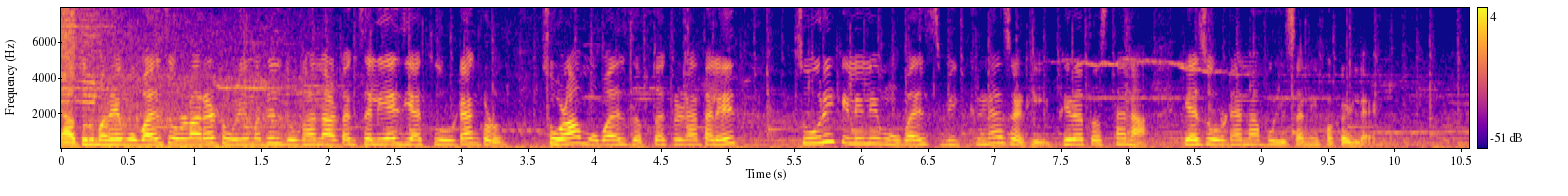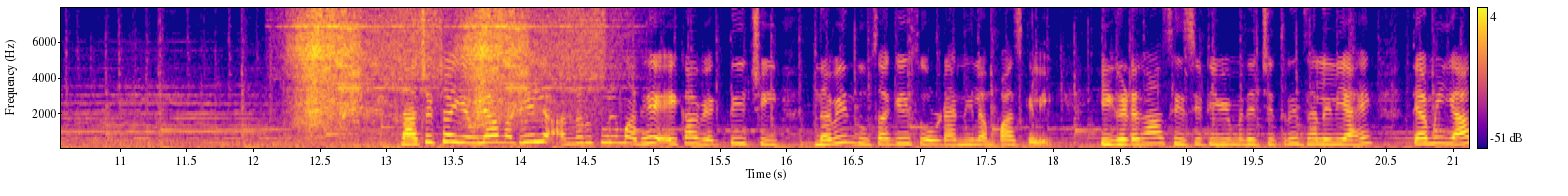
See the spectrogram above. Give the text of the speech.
लातूरमध्ये मोबाईल चोरणाऱ्या टोळीमधील दोघांना अटक झाली आहे. या चोरट्यांकडून सोळा मोबाईल जप्त करण्यात आले चोरी केलेले मोबाईल्स विकण्यासाठी फिरत असताना या चोरट्यांना पोलिसांनी पकडलंय. नाशिकच्या येवल्यामधील अंदरसूलमध्ये एका व्यक्तीची नवीन दुचाकी चोरट्यांनी लंपास केली. ही घटना सीसीटीव्हीमध्ये चित्रित झालेली आहे. त्यामुळे या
